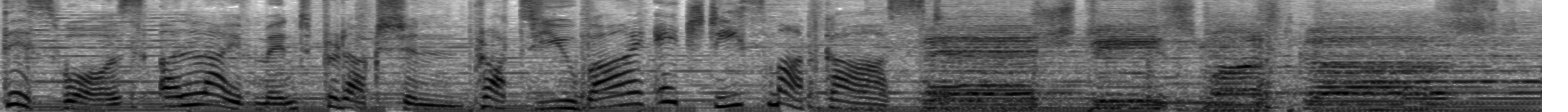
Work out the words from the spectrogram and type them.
This was a Live Mint production brought to you by HT Smartcast. HT Smartcast.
